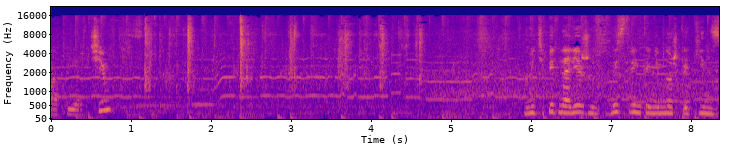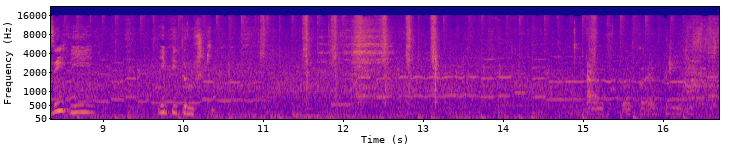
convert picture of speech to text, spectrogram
поперчим. Ну и теперь нарежу быстренько немножко кинзы и, и петрушки. Ох, какая прелесть.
